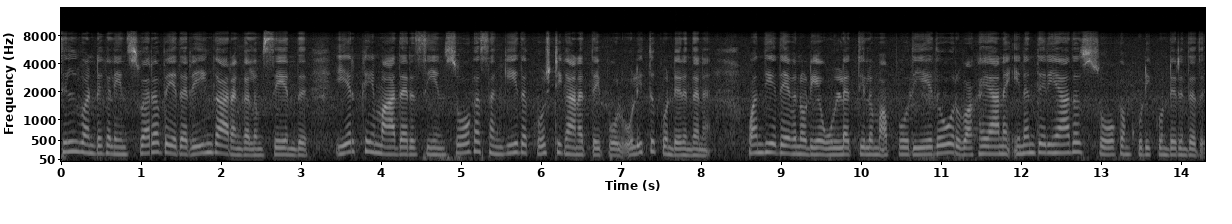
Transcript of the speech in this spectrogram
சில்வண்டுகளின் ஸ்வரபேத ரீங்காரங்களும் சேர்ந்து இயற்கை மாதரசியின் சோக சங்கீத கோஷ்டிகானத்தைப் போல் ஒலித்து கொண்டிருந்தன. வந்தியத்தேவனுடைய உள்ளத்திலும் அப்போது ஏதோ ஒரு வகையான இனந்தெரியாத சோகம் குடிக்கொண்டிருந்தது.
